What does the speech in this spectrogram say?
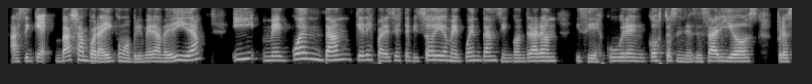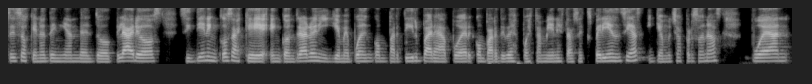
así que vayan por ahí como primera medida y me cuentan qué les pareció este episodio, me cuentan si encontraron y si descubren costos innecesarios, procesos que no tenían del todo claros, si tienen cosas que encontraron y que me pueden compartir para poder compartir después también estas experiencias y que muchas personas puedan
